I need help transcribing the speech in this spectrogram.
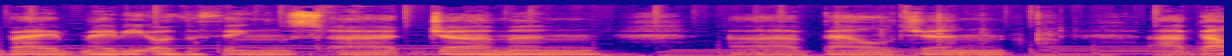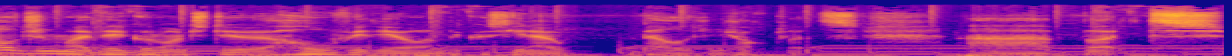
maybe other things, uh, German, uh, Belgian. Uh, Belgian might be a good one to do a whole video on because, you know, Belgian chocolates. Uh, but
